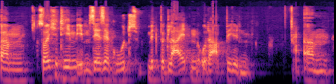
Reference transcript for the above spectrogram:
ähm, solche Themen eben sehr, sehr gut mit begleiten oder abbilden. Ähm,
